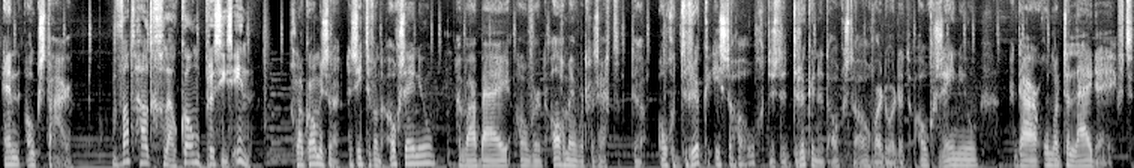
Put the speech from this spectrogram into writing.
en ook staar. Wat houdt glaucoom precies in? Glaucoom is een ziekte van de oogzenuw. En waarbij over het algemeen wordt gezegd: de oogdruk is te hoog. Dus de druk in het oog is te hoog, waardoor de oogzenuw daaronder te lijden heeft.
